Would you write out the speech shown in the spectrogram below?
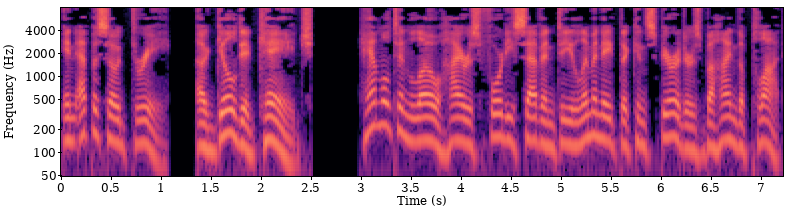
In Episode 3, A Gilded Cage, Hamilton Lowe hires 47 to eliminate the conspirators behind the plot,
